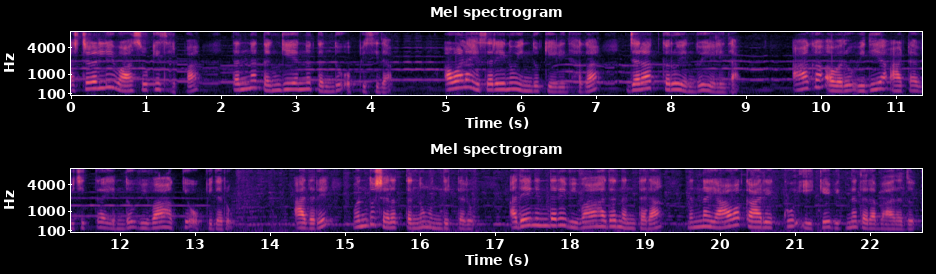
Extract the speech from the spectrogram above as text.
ಅಷ್ಟರಲ್ಲಿ ವಾಸುಕಿ ಸರ್ಪ ತನ್ನ ತಂಗಿಯನ್ನು ತಂದು ಒಪ್ಪಿಸಿದ. ಅವಳ ಹೆಸರೇನು ಎಂದು ಕೇಳಿದಾಗ ಜರಾತ್ಕರು ಎಂದು ಹೇಳಿದ. ಆಗ ಅವರು ವಿಧಿಯ ಆಟ ವಿಚಿತ್ರ ಎಂದು ವಿವಾಹಕ್ಕೆ ಒಪ್ಪಿದರು. ಆದರೆ ಒಂದು ಷರತ್ತನ್ನು ಮುಂದಿಟ್ಟರು. ಅದೇನೆಂದರೆ ವಿವಾಹದ ನಂತರ ನನ್ನ ಯಾವ ಕಾರ್ಯಕ್ಕೂ ಈಕೆ ವಿಘ್ನ ತರಬಾರದು.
